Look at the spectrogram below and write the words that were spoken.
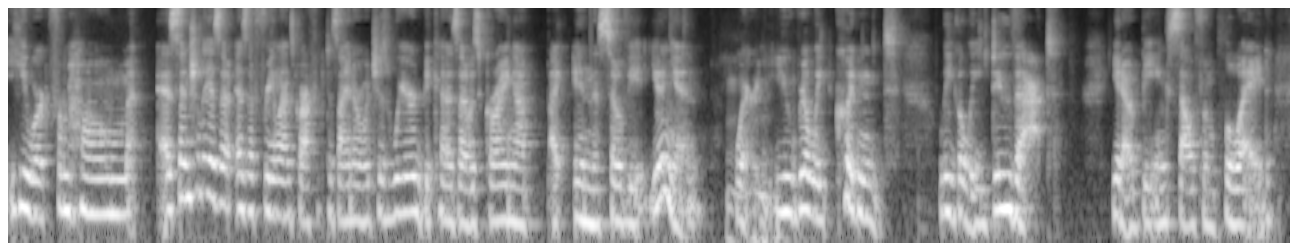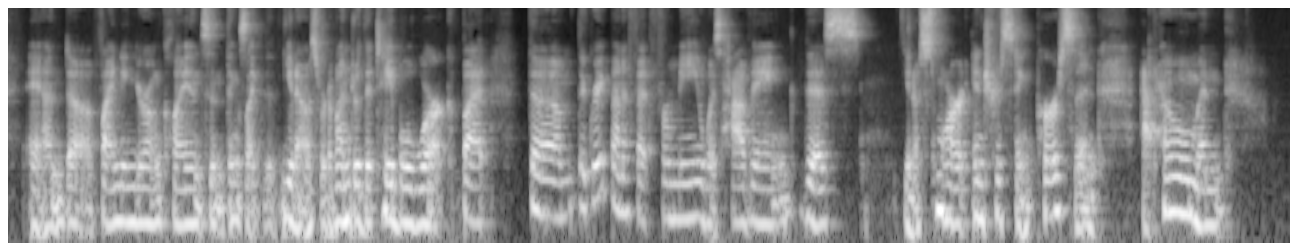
he worked from home essentially as a, as a freelance graphic designer, which is weird because I was growing up in the Soviet Union mm-hmm. where you really couldn't legally do that, you know, being self employed and uh, finding your own clients and things like that, you know, sort of under the table work. But the, the great benefit for me was having this, you know, smart, interesting person at home and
